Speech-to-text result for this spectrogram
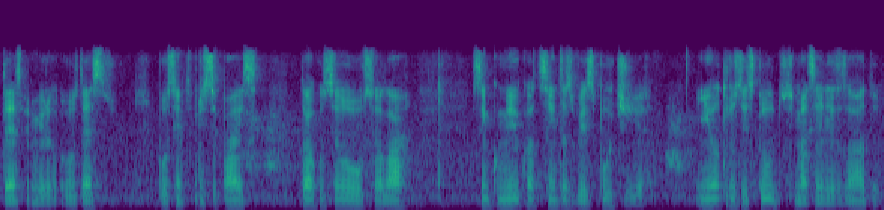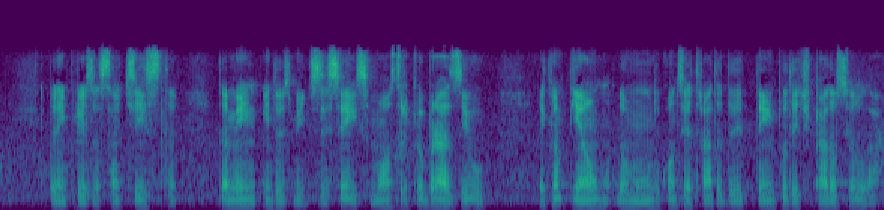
10 primeiros, os 10% principais, tocam seu celular 5.400 vezes por dia. Em outros estudos mais realizados pela empresa Statista, também em 2016, mostra que o Brasil é campeão do mundo quando se trata de tempo dedicado ao celular.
